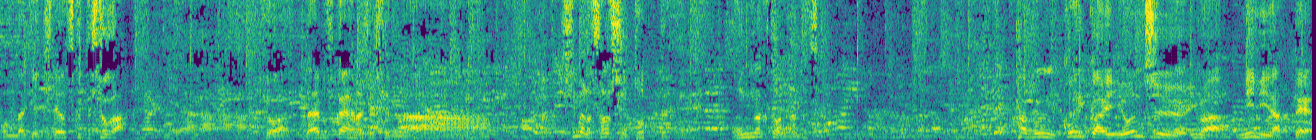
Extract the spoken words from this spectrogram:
こんだけ時代を作った人が。いやー今日はだいぶ深い話をしてるな島野聡にとって音楽とは何ですか？多分今回40今2になって、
